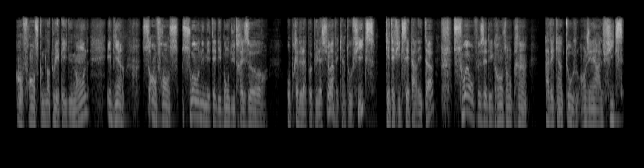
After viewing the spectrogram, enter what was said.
en France comme dans tous les pays du monde, eh bien, en France, soit on émettait des bons du Trésor auprès de la population avec un taux fixe qui était fixé par l'État, soit on faisait des grands emprunts avec un taux en général fixe,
